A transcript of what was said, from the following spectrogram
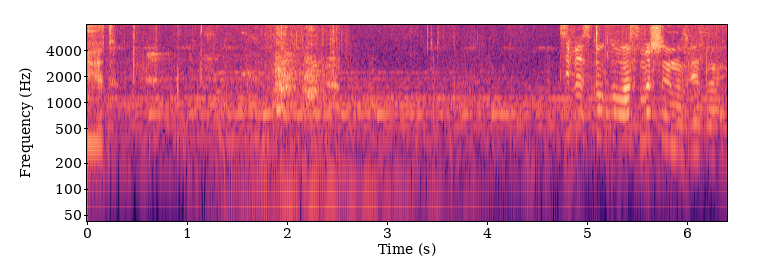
Привет. Тебе сколько у вас в машину влезает?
